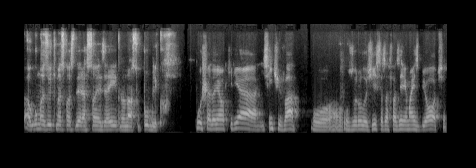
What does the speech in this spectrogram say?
algumas últimas considerações aí para o nosso público? Puxa, Daniel, eu queria incentivar o, os urologistas a fazerem mais biópsia,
